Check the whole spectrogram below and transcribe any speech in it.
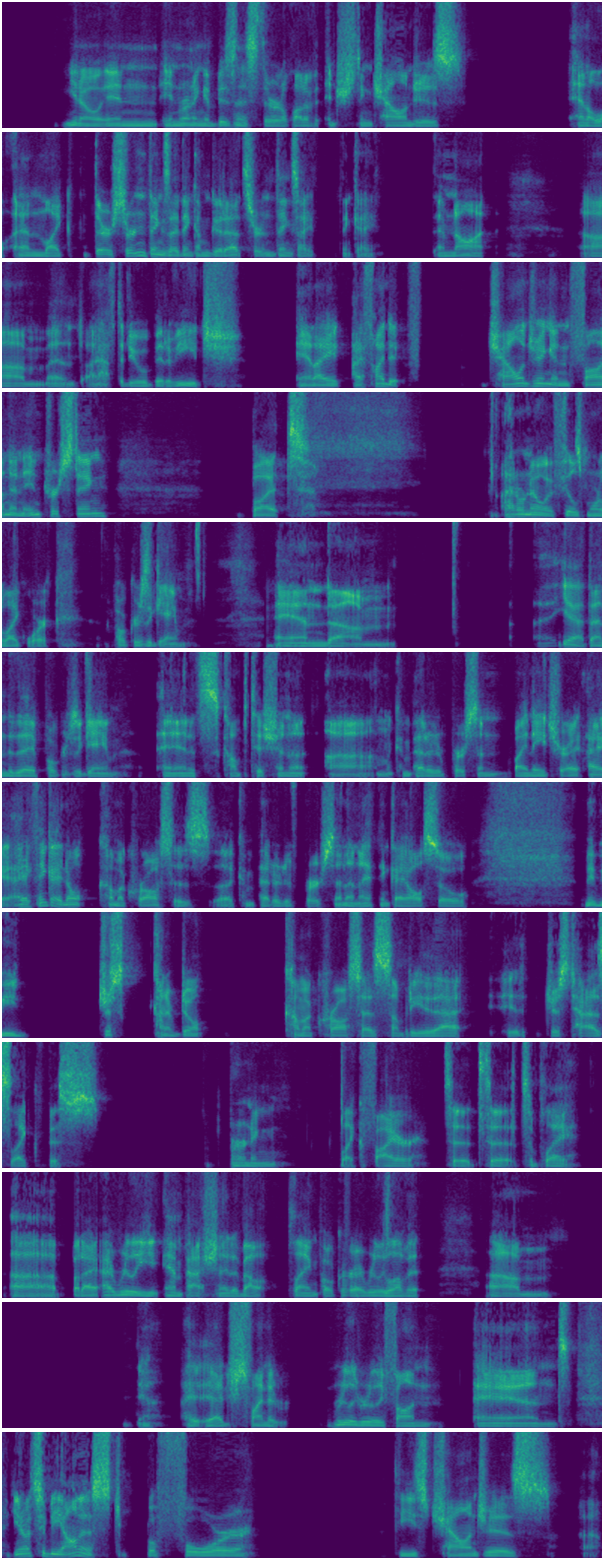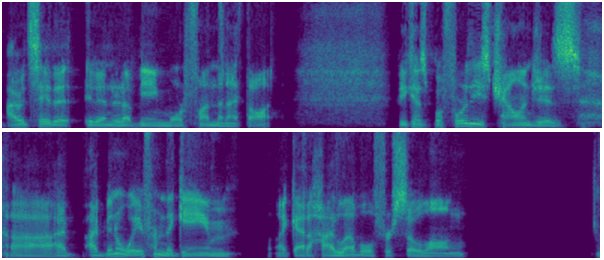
you know, in in running a business, there are a lot of interesting challenges, and and like there are certain things I think I'm good at, certain things I think I am not, um, and I have to do a bit of each. And I I find it challenging and fun and interesting, but I don't know. It feels more like work. Poker's a game, mm-hmm. and um, yeah, at the end of the day, poker's a game, and it's competition. Uh, I'm a competitive person by nature. I, I, I think I don't come across as a competitive person, and I think I also maybe just kind of don't come across as somebody that just has like this burning like fire to to to play. Uh, but I, I, really am passionate about playing poker. I really love it. Um, yeah, I, I just find it really really fun. And you know, to be honest, before these challenges, uh, I would say that it ended up being more fun than I thought. Because before these challenges, uh, I've, I've been away from the game like at a high level for so long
